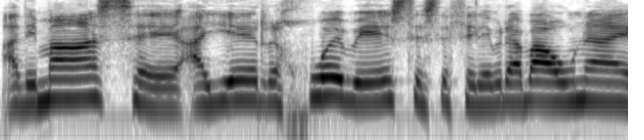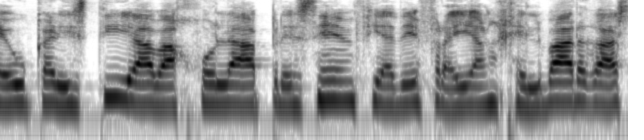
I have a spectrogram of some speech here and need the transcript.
Además, eh, ayer jueves se celebraba una Eucaristía bajo la presencia de Fray Ángel Vargas,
